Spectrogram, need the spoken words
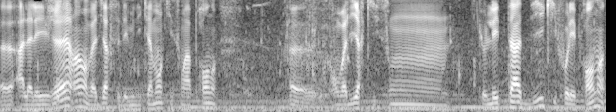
euh, à la légère, hein, on va dire, c'est des médicaments qui sont à prendre, on va dire, qui sont que l'État dit qu'il faut les prendre.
